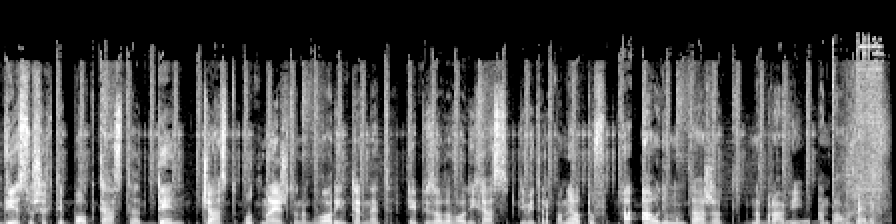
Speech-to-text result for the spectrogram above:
Вие слушахте подкаста Ден, част от мрежата на Говори Интернет. Епизода водих аз, Димитър Панелтов, а аудиомонтажът направи Антон Велев.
